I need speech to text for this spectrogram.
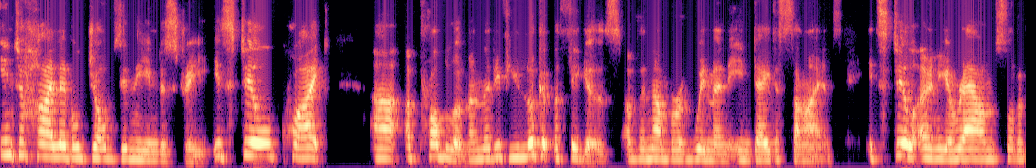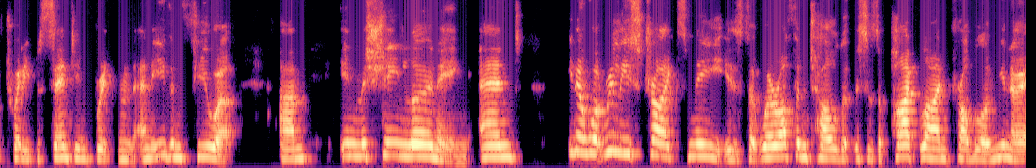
into high level jobs in the industry is still quite uh, a problem. And that if you look at the figures of the number of women in data science, it's still only around sort of 20% in Britain and even fewer um, in machine learning. And, you know, what really strikes me is that we're often told that this is a pipeline problem. You know,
